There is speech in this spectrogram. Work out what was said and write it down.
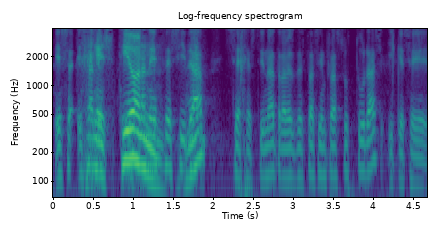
esa, esa, necesidad se gestiona a través de estas infraestructuras y que se,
